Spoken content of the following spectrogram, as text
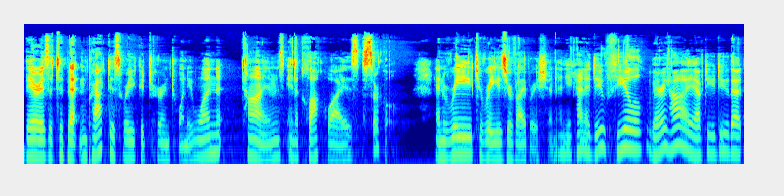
There is a Tibetan practice where you could turn 21 times in a clockwise circle and read to raise your vibration. And you kind of do feel very high after you do that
